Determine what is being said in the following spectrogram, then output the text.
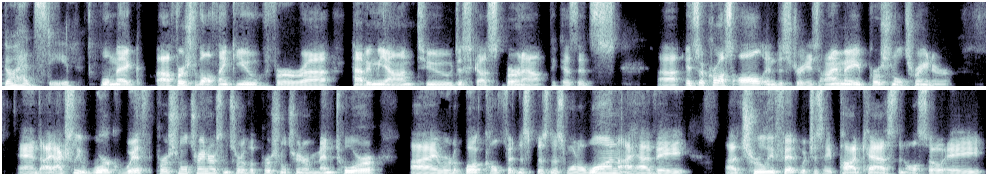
Go ahead, Steve. Well, Meg, uh, first of all, thank you for uh, having me on to discuss burnout because it's uh, it's across all industries. I'm a personal trainer, and I actually work with personal trainers. I'm sort of a personal trainer mentor. I wrote a book called Fitness Business 101. I have a, a Truly Fit, which is a podcast, and also a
